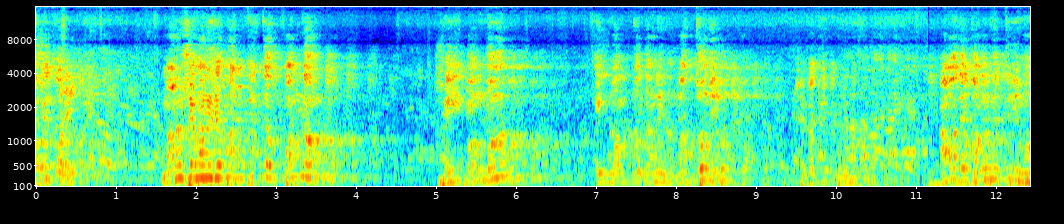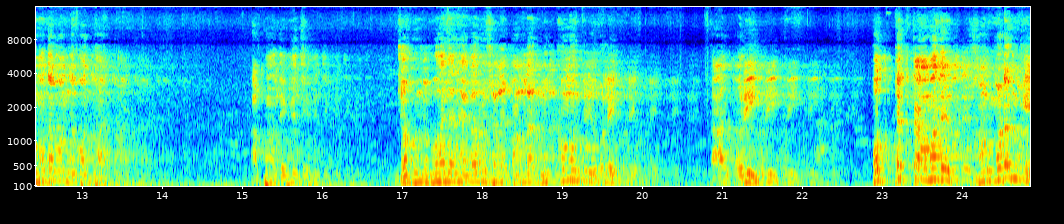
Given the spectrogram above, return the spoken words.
দূর করে মানুষে মানুষে ভাতৃত্ব বন্ধন সেই বন্ধন এই রক্তদানের মাধ্যমে সেটাকে পূরণ করে। আমাদের জননেত্রী মমতা বন্দ্যোপাধ্যায়, আপনারা দেখেছেন, যখন দু হাজার এগারো সালে বাংলার মুখ্যমন্ত্রী হলে তারপরেই প্রত্যেকটা আমাদের সংগঠনকে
